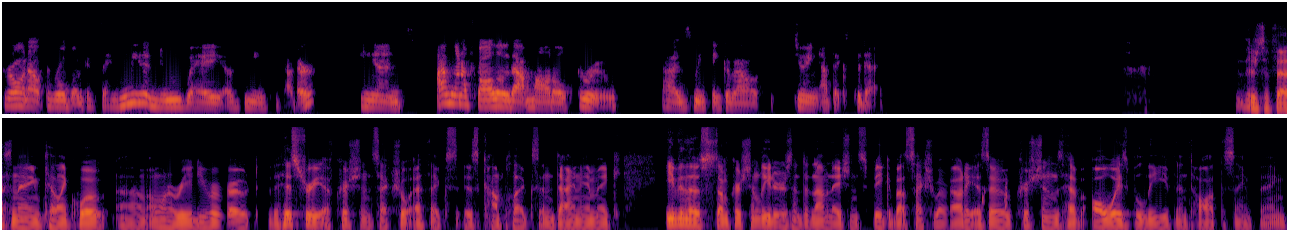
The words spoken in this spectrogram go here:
throwing out the rule book and saying we need a new way of being together and i want to follow that model through as we think about doing ethics today there's a fascinating telling quote um, i want to read. You wrote the history of christian sexual ethics is complex and dynamic. Even though some Christian leaders and denominations speak about sexuality as though Christians have always believed and taught the same thing,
